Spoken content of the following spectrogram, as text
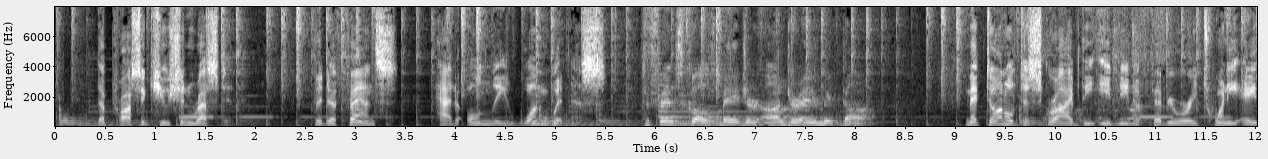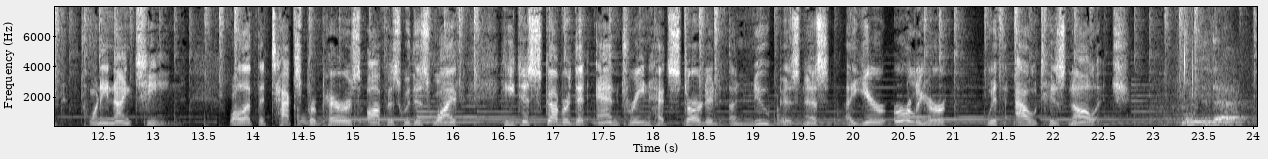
the prosecution rested. The defense had only one witness. Defense calls Major Andre McDonald. McDonald described the evening of February 28, 2019. While at the tax preparer's office with his wife, he discovered that Andreen had started a new business a year earlier without his knowledge. What did that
